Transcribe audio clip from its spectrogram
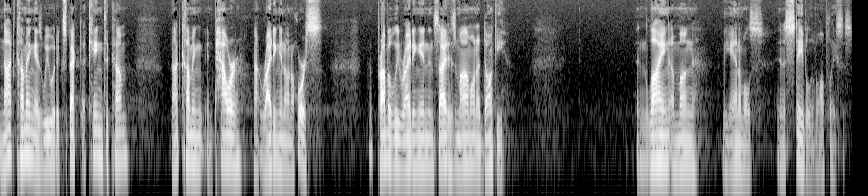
Not coming as we would expect a king to come, not coming in power, not riding in on a horse, probably riding in inside his mom on a donkey, and lying among the animals in a stable of all places.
